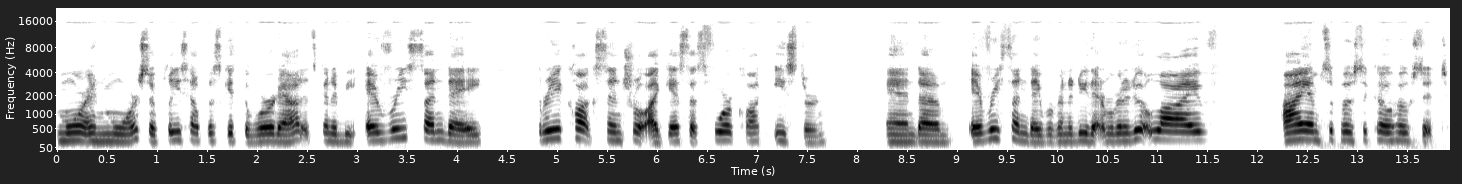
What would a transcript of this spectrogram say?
more and more. So please help us get the word out. It's going to be every Sunday 3 o'clock Central. I guess that's 4 o'clock Eastern. And um, every Sunday we're going to do that. And we're going to do it live. I am supposed to co host it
